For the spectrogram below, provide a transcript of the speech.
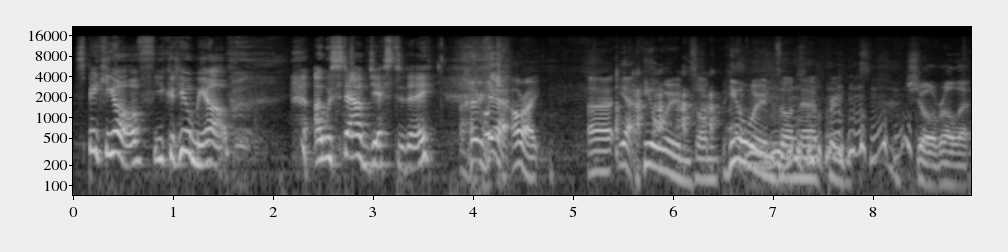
Speaking of, you could heal me up. I was stabbed yesterday. Oh yeah, all right. Uh, yeah, heal wounds on heal wounds on uh, Prudence. sure, roll it.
